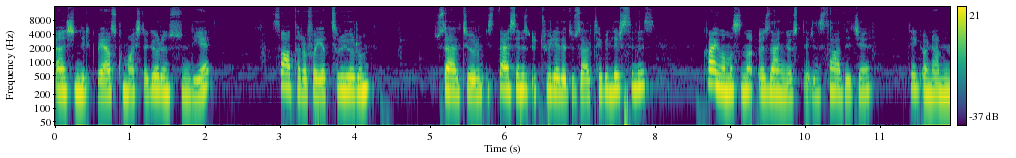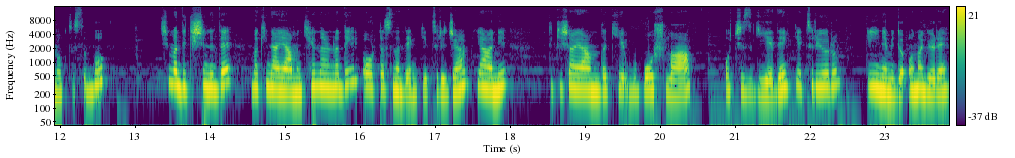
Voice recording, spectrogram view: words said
Ben şimdilik beyaz kumaşta görünsün diye sağ tarafa yatırıyorum. Düzeltiyorum. İsterseniz ütüyle de düzeltebilirsiniz. Kaymamasına özen gösterin sadece. Tek önemli noktası bu. Çima dikişini de makine ayağımın kenarına değil ortasına denk getireceğim. Yani dikiş ayağımdaki bu boşluğa o çizgiye denk getiriyorum. İğnemi de ona göre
